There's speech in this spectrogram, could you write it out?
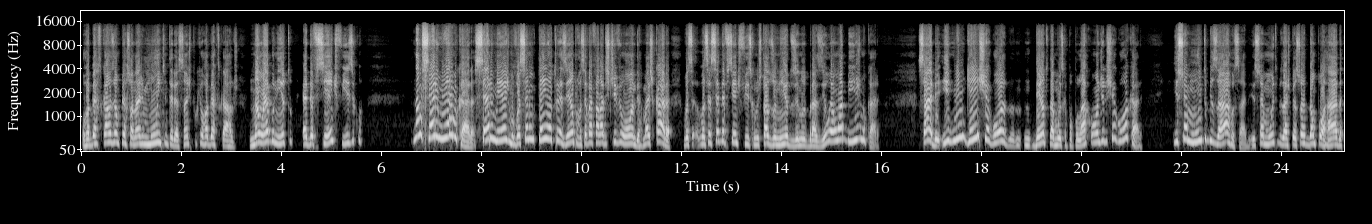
O Roberto Carlos é um personagem muito interessante porque o Roberto Carlos não é bonito, é deficiente físico, não, sério mesmo, cara. Sério mesmo. Você não tem outro exemplo. Você vai falar de Steve Wonder, mas, cara, você, você ser deficiente físico nos Estados Unidos e no Brasil é um abismo, cara. Sabe? E ninguém chegou dentro da música popular onde ele chegou, cara. Isso é muito bizarro, sabe? Isso é muito bizarro. As pessoas dão porrada.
